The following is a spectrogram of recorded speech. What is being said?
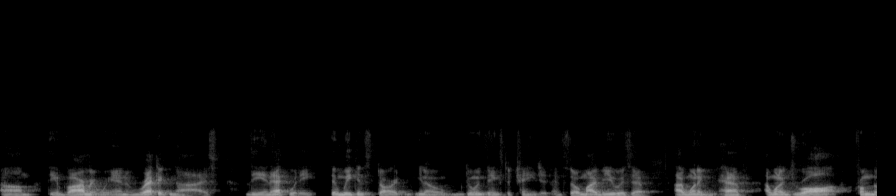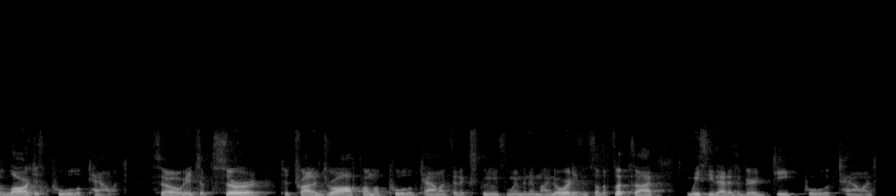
um, the environment we're in and recognize the inequity, then we can start, you know, doing things to change it. And so my view is that I want to have, I want to draw from the largest pool of talent. So it's absurd to try to draw from a pool of talent that excludes women and minorities. And so the flip side, we see that as a very deep pool of talent.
